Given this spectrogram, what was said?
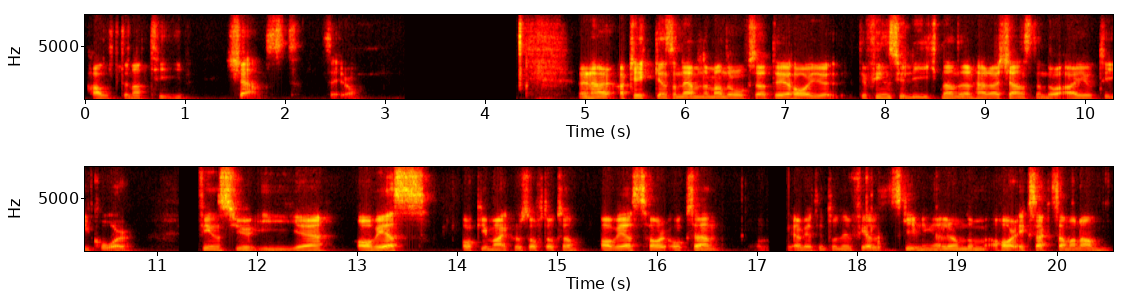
alternativ tjänst, säger de. I den här artikeln så nämner man då också att det, har ju, det finns ju liknande den här tjänsten då, IoT Core. Finns ju i eh, AVS och i Microsoft också. AVS har också en, jag vet inte om det är en felskrivning eller om de har exakt samma namn,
